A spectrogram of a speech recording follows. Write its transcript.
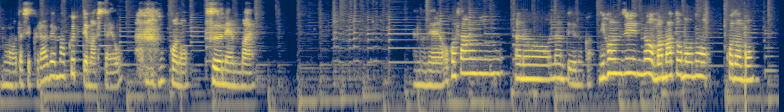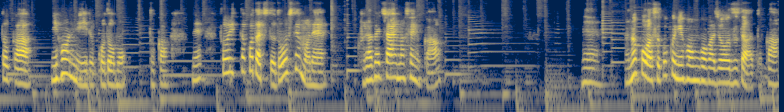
もう私比べまくってましたよ。この数年前。あのね、お子さん、あの、なんていうのか、日本人のママ友の子供とか、日本にいる子供とか、ね、そういった子たちとどうしてもね、比べちゃいませんか？ねあの子はすごく日本語が上手だとか、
